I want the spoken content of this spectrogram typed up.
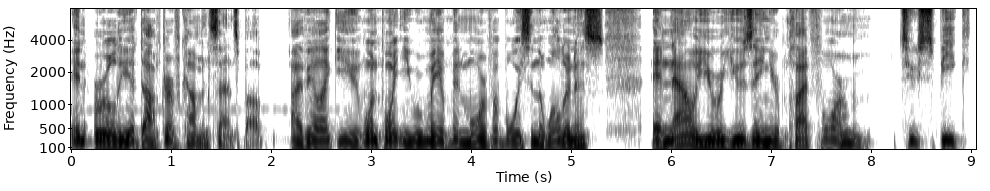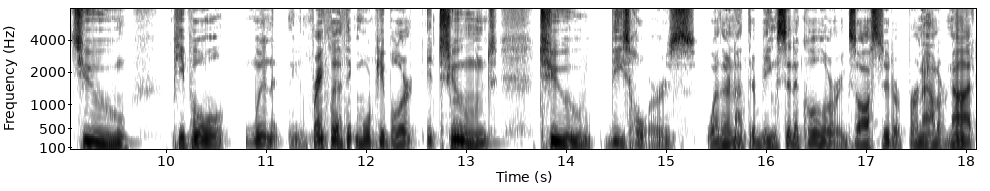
an early adopter of common sense, Bob. I feel like you, at one point, you may have been more of a voice in the wilderness, and now you are using your platform to speak to people when, you know, frankly, I think more people are attuned to these horrors, whether or not they're being cynical or exhausted or burnout or not.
